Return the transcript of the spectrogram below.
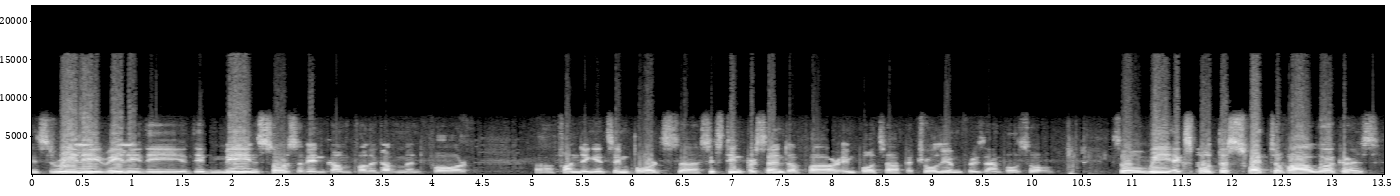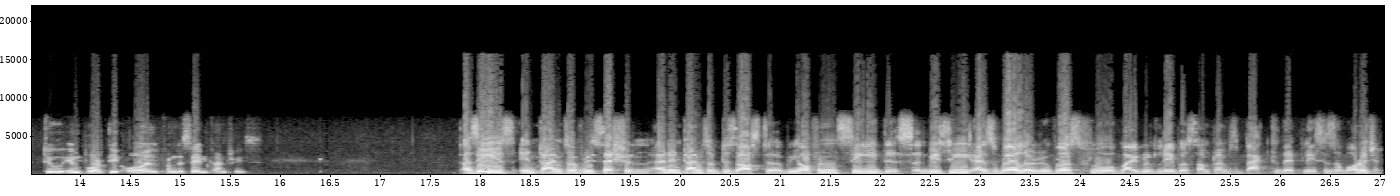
it's really really the the main source of income for the government for uh, funding its imports. 16% uh, of our imports are petroleum, for example. So, so we export the sweat of our workers to import the oil from the same countries. Aziz, in times of recession and in times of disaster, we often see this, and we see as well a reverse flow of migrant labor sometimes back to their places of origin.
